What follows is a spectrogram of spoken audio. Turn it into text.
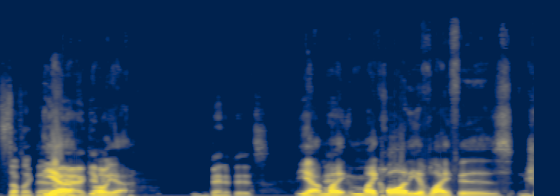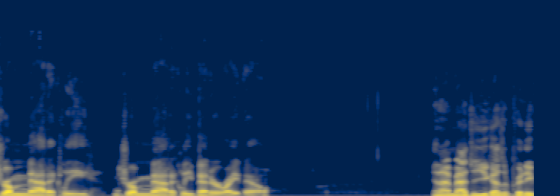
stuff like that. yeah, Yeah, oh yeah, Benefits. yeah. My And- my quality of life is dramatically dramatically better right now. And I imagine you guys are pretty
